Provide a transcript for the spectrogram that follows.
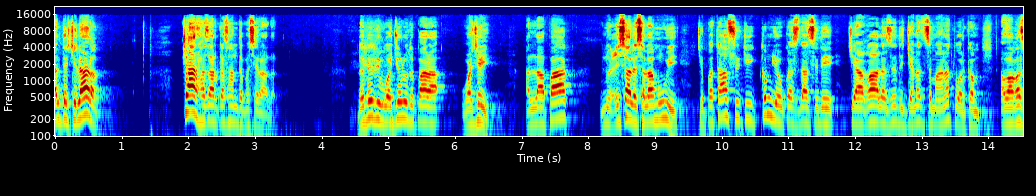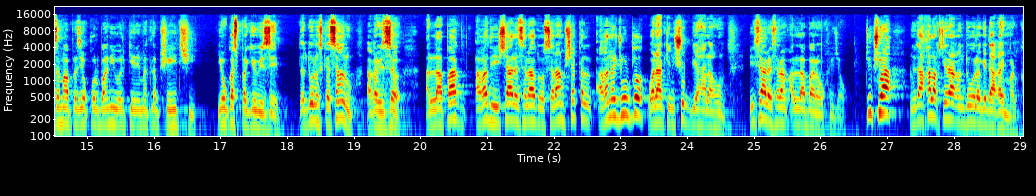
هلته چې لاړه چار هزار کسان ته پسې رالل دده د وجلو د پاره وجی الله پاک نو عیسی علی السلام وی چې په تاسو کې کم یو کس داسې دی چې هغه له زه د جنت ضمانت ورکم او هغه زما په ځای قرباني ورکړي مطلب شهید شي یو کس پکې وي زه د دولس کسانو هغه وي زه الله پاک هغه د عیسی علیه السلام شکل هغه نه جوړ کو ولیکن شبه لهم عیسی علیه السلام الله بره وخیجو ټیک شو نو دا خلک چې راغن دوله کې دا غي ملک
